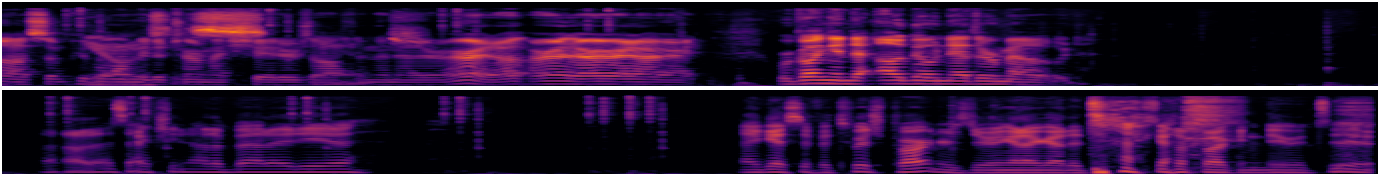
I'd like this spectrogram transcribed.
Oh, some people Yeah, want me to turn my is shaders off in the sketch. nether. Alright, alright, alright, alright. We're going into Ugo nether mode. Oh, that's actually not a bad idea. I guess if a Twitch partner's doing it, I gotta, I gotta fucking do it too.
